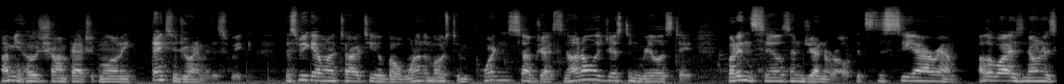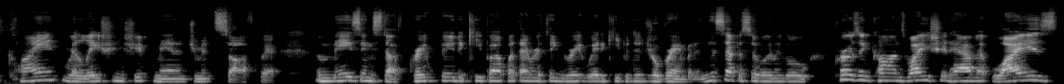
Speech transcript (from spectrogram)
I'm your host, Sean Patrick Moloney. Thanks for joining me this week. This week, I want to talk to you about one of the most important subjects, not only just in real estate, but in sales in general. It's the CRM, otherwise known as Client Relationship Management Software. Amazing stuff. Great way to keep up with everything, great way to keep a digital brain. But in this episode, we're going to go pros and cons, why you should have it, why is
